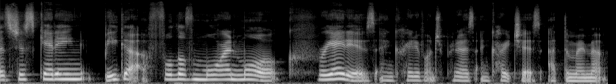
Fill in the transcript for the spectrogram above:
That's just getting bigger, full of more and more creatives and creative entrepreneurs and coaches at the moment.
